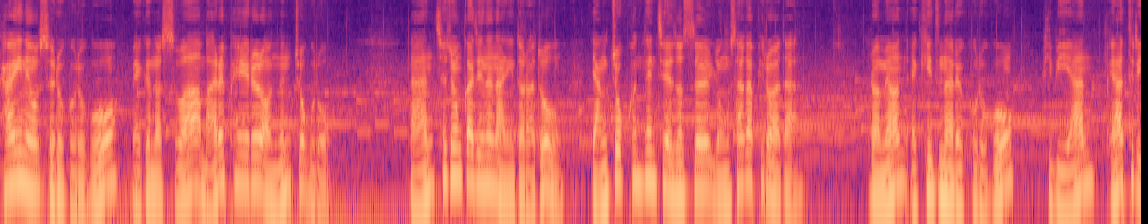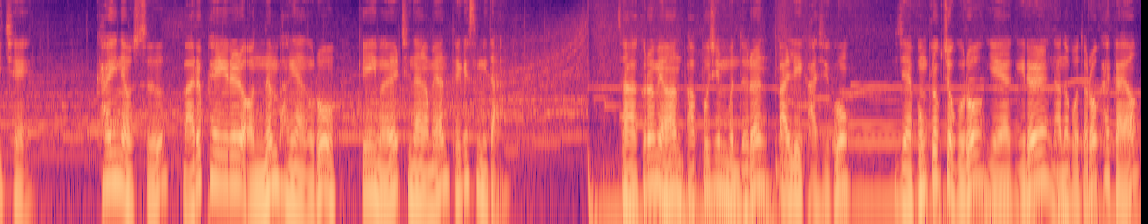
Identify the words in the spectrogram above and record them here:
카이네오스를 고르고 매그너스와 마르페이를 얻는 쪽으로 난 최종까지는 아니더라도 양쪽 컨텐츠에서 쓸 용사가 필요하다. 그러면 에키드나를 고르고 비비안, 베아트리체, 카이네오스, 마르페이를 얻는 방향으로 게임을 진행하면 되겠습니다. 자 그러면 바쁘신 분들은 빨리 가시고 이제 본격적으로 이야기를 나눠보도록 할까요?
